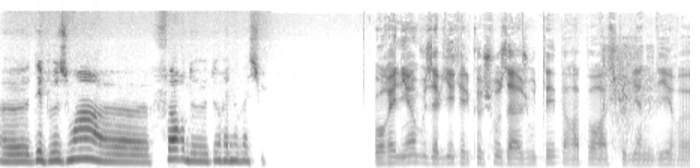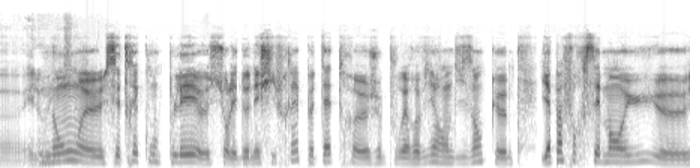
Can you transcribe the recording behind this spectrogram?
des besoins euh, forts de rénovation. Aurélien, vous aviez quelque chose à ajouter par rapport à ce que vient de dire euh, Non, euh, c'est très complet euh, sur les données chiffrées. Peut-être euh, je pourrais revenir en disant qu'il n'y a pas forcément eu,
